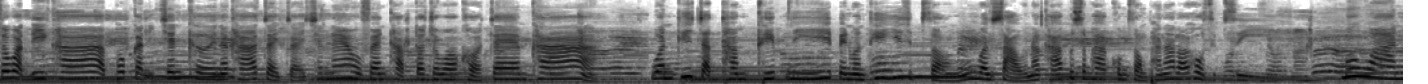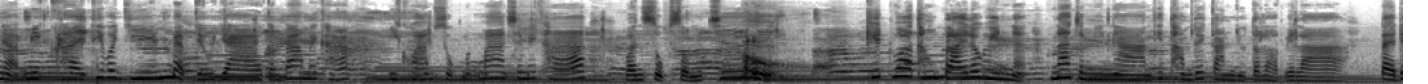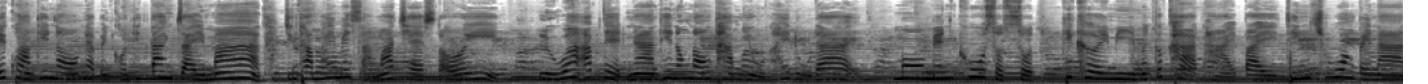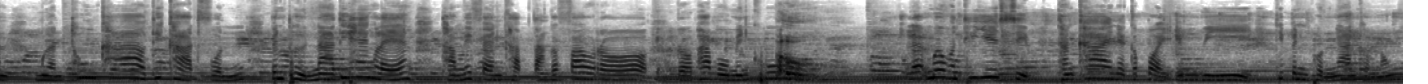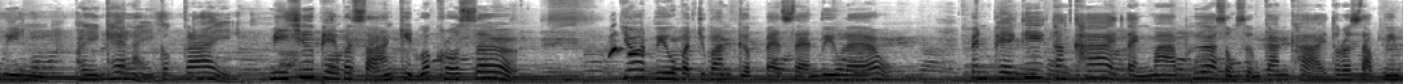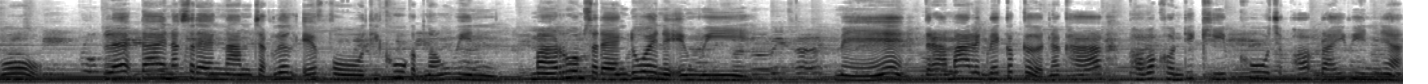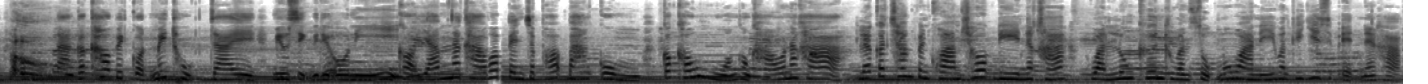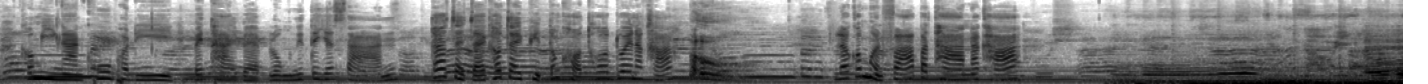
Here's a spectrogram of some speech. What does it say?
สวัสดีค่ะ พบกันอีกเช่นเคยนะคะใจใจชาแนลแฟนคลับตจวขอแจมค่ะ วันที่จัดทำคลิปนี้เป็นวันที่ 22 วันเสาร์นะคะ พฤษภาคม 2564 เมื่อวานเนี่ยมีใครที่ว่ายิ้มแบบยาวๆกันบ้างไหมคะ มีความสุขมากๆใช่ไหมคะ วันศุกร์สมชื่อ คิดว่าทั้งไบรท์และวินเนี่ยน่าจะมีงานที่ทำด้วยกันอยู่ตลอดเวลา แต่ด้วยความที่น้องเนี่ยเป็นคนที่ตั้งใจมาก จึงทำให้ไม่สามารถแชร์สตอรี่หรือว่าอัปเดตงานที่น้องๆทำอยู่ให้ดูได้โมเมนต์คู่สดๆ ที่เคยมีมันก็ขาดหายไปทิ้งช่วงไปนาน เหมือนทุ่งข้าวที่ขาดฝน เป็นผืนนาที่แห้งแล้งทำให้แฟนคลับต่างก็เฝ้ารอ รอภาพโมเมนต์คู่ และเมื่อวันที่ 20 ทางค่ายเนี่ยก็ปล่อย MV ที่เป็นผลงานของน้องวิน เพลงแค่ไหนก็ใกล้ มีชื่อเพลงภาษาอังกฤษว่า Closer ยอดวิวปัจจุบันเกือบ 800,000วิวแล้ว เป็นเพลงที่ทางค่ายแต่งมาเพื่อส่งเสริมการขายโทรศัพท์ vivo และได้นักแสดงนำจากเรื่อง F4 ที่คู่กับน้องวิน มาร่วมแสดงด้วยใน MV แหมดราม่าเล็กๆก็เกิดนะคะ เพราะว่าคนที่คีปคู่เฉพาะไบรท์วินเนี่ย ต่างก็เข้าไปกดไม่ถูกใจมิวสิกวิดีโอนี้ ขอย้ำนะคะว่าเป็นเฉพาะบางกลุ่ม ก็เขาหวงของเขานะคะ แล้วก็ช่างเป็นความโชคดีนะคะ วันรุ่งขึ้นคือวันศุกร์เมื่อวานนี้วันที่ 21 เนี่ยค่ะเขามีงานคู่พอดี ไปถ่ายแบบลงนิตยสาร ถ้าใจใจเข้าใจผิดต้องขอโทษด้วยนะคะ แล้วก็เหมือนฟ้าประทานนะคะโอ้โห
